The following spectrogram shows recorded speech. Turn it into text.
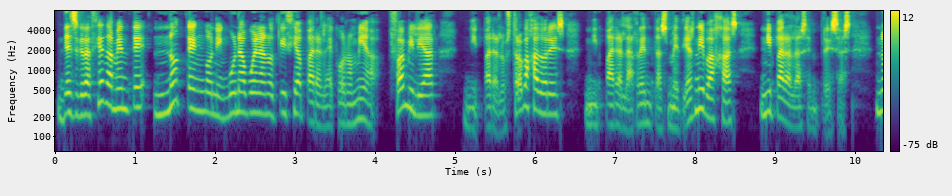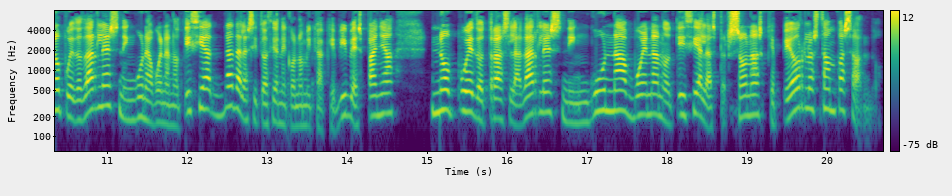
desgraciadamente no tengo ninguna buena noticia para la economía familiar, ni para los trabajadores, ni para las rentas medias ni bajas, ni para las empresas. No puedo darles ninguna buena noticia dada la situación económica que vive España. No puedo trasladarles ninguna buena noticia a las personas que peor lo están pasando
